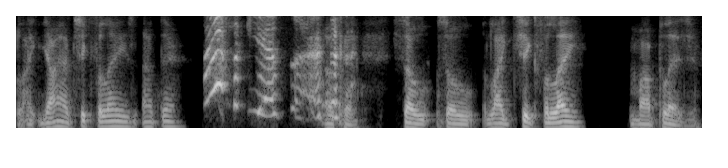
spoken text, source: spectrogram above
Like y'all have Chick-fil-A's out there? yes, sir. Okay. So so like Chick-fil-A, my pleasure.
